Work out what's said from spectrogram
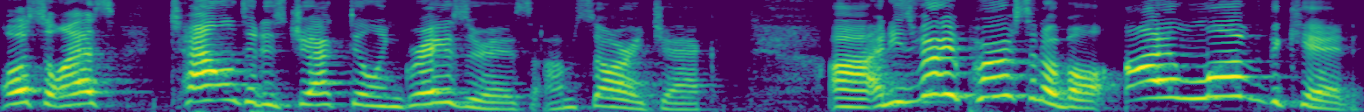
Also, as talented as Jack Dylan Grazer is, I'm sorry, Jack, uh, and he's very personable. I love the kid,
